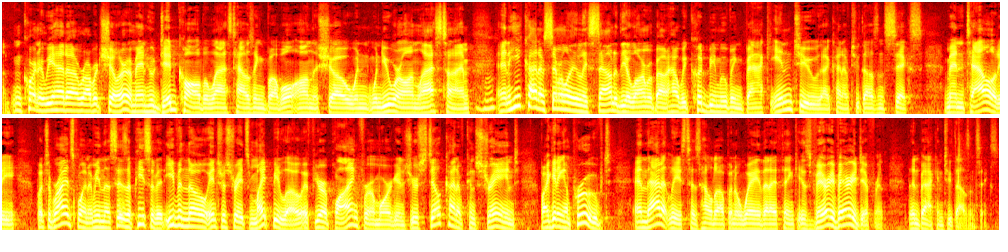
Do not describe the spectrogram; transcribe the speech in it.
them. And Courtney, we had uh, Robert Shiller, a man who did call the last housing bubble on the show when, when you were on last time. Mm-hmm. And he kind of similarly sounded the alarm about how we could be moving back into that kind of 2006 mentality. But to Brian's point, I mean, this is a piece of it. Even though interest rates might be low, if you're applying for a mortgage, you're still kind of constrained by getting approved. And that at least has held up in a way that I think is very, very different than back in 2006.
